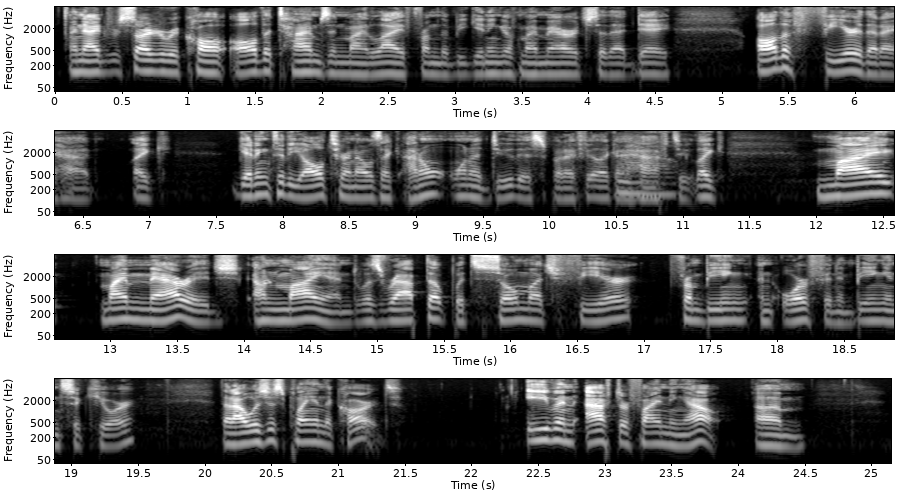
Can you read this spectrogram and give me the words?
And I started to recall all the times in my life from the beginning of my marriage to that day, all the fear that I had, like getting to the altar and I was like, I don't want to do this, but I feel like I have to. Like my my marriage on my end was wrapped up with so much fear from being an orphan and being insecure that I was just playing the cards. Even after finding out, um,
